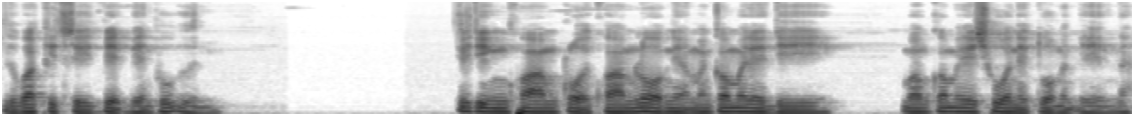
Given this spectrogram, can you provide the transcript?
หรือว่าผิดศีลเบียดเบียนผู้อื่น จริงๆความโกรธความโลภเนี่ยมันก็ไม่ได้ดี มันก็ไม่ได้ชั่วในตัวมันเองนะ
